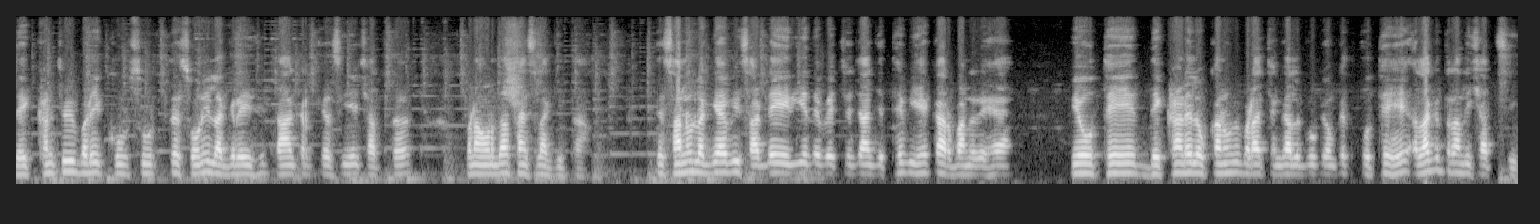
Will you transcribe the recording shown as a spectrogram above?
ਦੇਖਣ 'ਚ ਵੀ ਬੜੀ ਖੂਬਸੂਰਤ ਤੇ ਸੋਹਣੀ ਲੱਗ ਰਹੀ ਸੀ, ਤਾਂ ਕਰਕੇ ਅਸੀਂ ਇਹ ਛੱਤ ਬਣਾਉਣ ਦਾ ਫੈਸਲਾ ਕੀਤਾ। ਤੇ ਸਾਨੂੰ ਲੱਗਿਆ ਵੀ ਸਾਡੇ ਏਰੀਏ ਦੇ ਵਿੱਚ ਜਾਂ ਜਿੱਥੇ ਵੀ ਇਹ ਘਰ ਬਣ ਰਿਹਾ ਹੈ ਕਿ ਉੱਥੇ ਦੇਖਣ ਵਾਲੇ ਲੋਕਾਂ ਨੂੰ ਵੀ ਬੜਾ ਚੰਗਾ ਲੱਗੂ, ਕਿਉਂਕਿ ਉੱਥੇ ਇਹ ਅਲੱਗ ਤਰ੍ਹਾਂ ਦੀ ਛੱਤ ਸੀ।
